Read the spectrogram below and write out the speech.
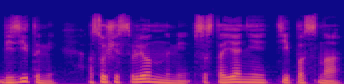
визитами, осуществленными в состоянии типа сна.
